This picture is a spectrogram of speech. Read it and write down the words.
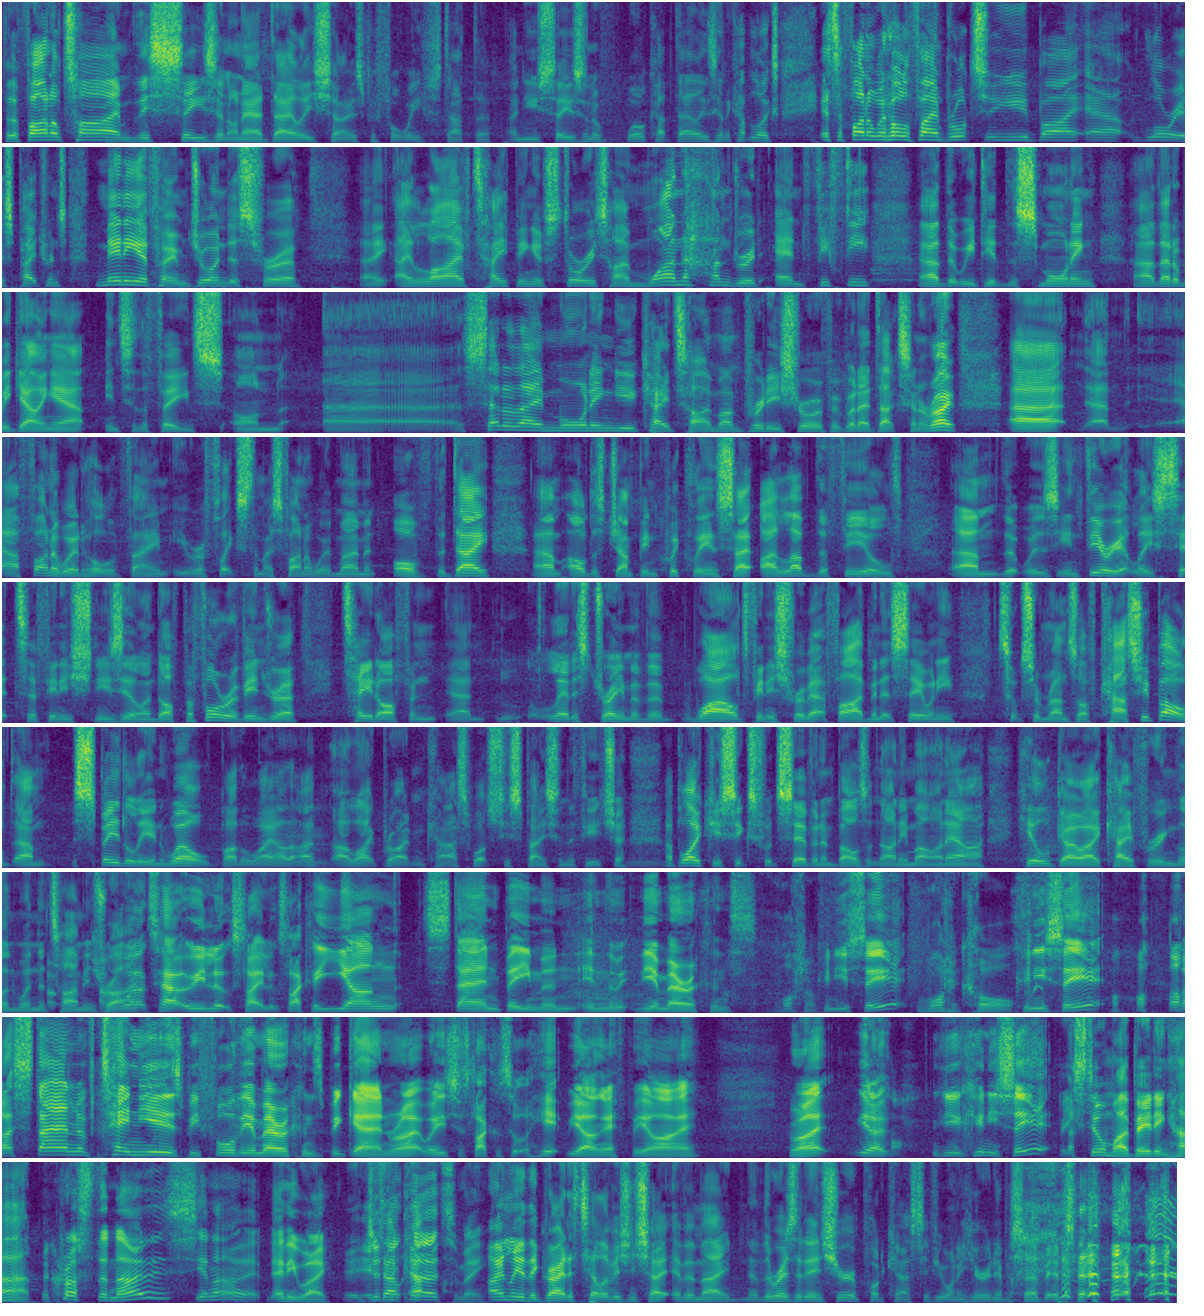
For the final time this season on our daily shows before we start the, a new season of World Cup dailies in a couple of weeks, it's a Final Word Hall of Fame brought to you by our glorious patrons, many of whom joined us for a, a, a live taping of Storytime 150 uh, that we did this morning. Uh, that'll be going out into the feeds on uh, Saturday morning UK time, I'm pretty sure, if we've got our ducks in a row. Uh, um, our Final Word Hall of Fame it reflects the most final word moment of the day. Um, I'll just jump in quickly and say I love the field um, that was, in theory at least, set to finish New Zealand off before Ravindra teed off and uh, let us dream of a wild finish for about five minutes there when he took some runs off Carse, who bowled um, speedily and well, by the way. I, I, I like Brydon Carse. Watch his space in the future. A bloke who's six foot seven and bowls at 90 mile an hour, he'll go okay for England when the time is I've right. worked out who he looks like. He looks like a young Stan Beeman in the, the Americans. What a- Can you see it? What a call! Can you see it? like Stan of 10 years before the Americans began, right? Where he's just like a sort of hip young FBI, right? You know, you, can you see it? It's still my beating heart. Across the nose, you know? Anyway, it It's just o- occurred to me. Only the greatest television show ever made. Now, the Resident Shura podcast, if you want to hear an episode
